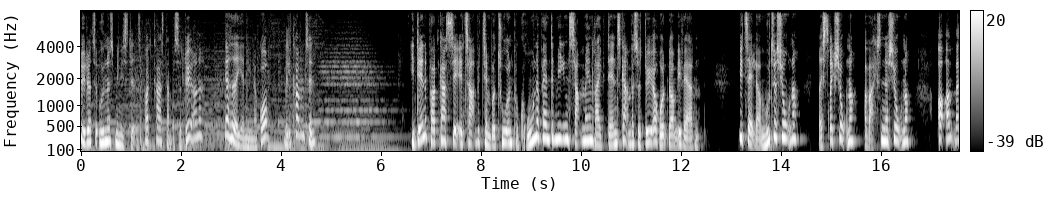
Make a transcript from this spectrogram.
lytter til Udenrigsministeriets podcast Ambassadørerne. Jeg hedder Janina Grå. Velkommen til. I denne podcastserie tager vi temperaturen på coronapandemien sammen med en række danske ambassadører rundt om i verden. Vi taler om mutationer, restriktioner og vaccinationer, og om hvad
